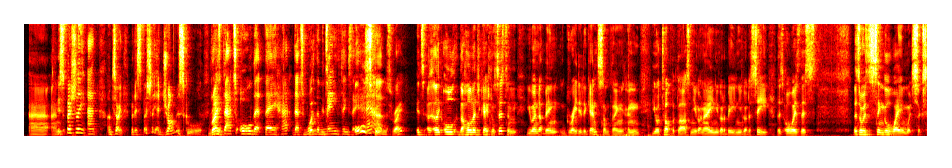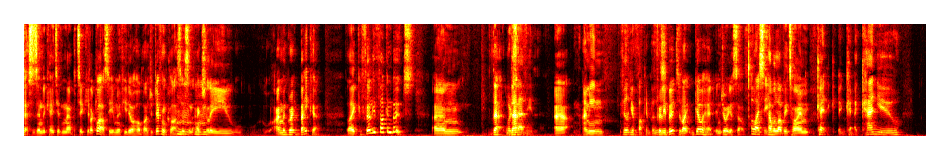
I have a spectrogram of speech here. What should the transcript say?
uh, and especially at I'm sorry, but especially at drama school, Right. That's all that they have. That's one of the main things they all have. schools, right? It's uh, like all the whole educational system. You end up being graded against something, and you're top of the class, and you got an A, and you got a B, and you got a C. There's always this. There's always a single way in which success is indicated in that particular class, even if you do a whole bunch of different classes. Mm-hmm, And actually, I'm a great baker. Like fill your fucking boots. Um, that What does that mean? Uh, I mean, Fill your fucking boots. fill your boots. Like, go ahead, enjoy yourself. Oh, I see. Have a lovely time. Can, can, can you,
